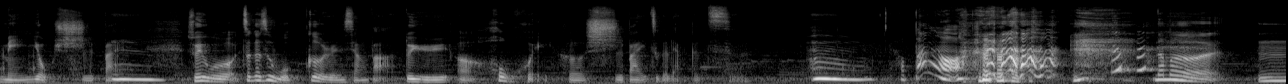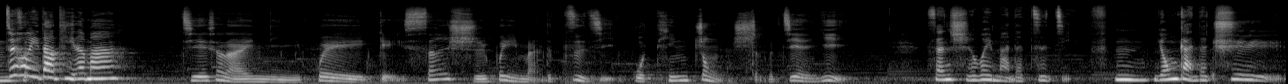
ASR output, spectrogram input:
没有失败。嗯所以我这个是我个人想法，对于呃后悔和失败这个两个词。嗯，好棒哦！那么，嗯，最后一道题了吗？接下来你会给三十未满的自己或听众什么建议？三十未满的自己，嗯，勇敢的去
